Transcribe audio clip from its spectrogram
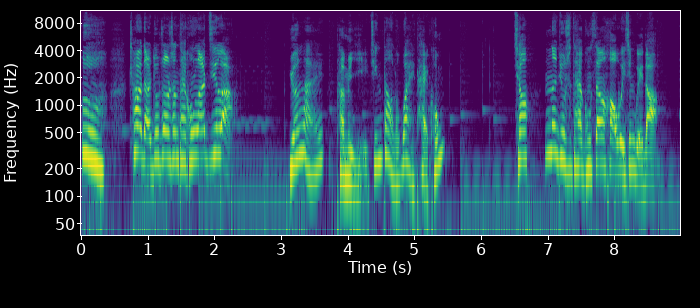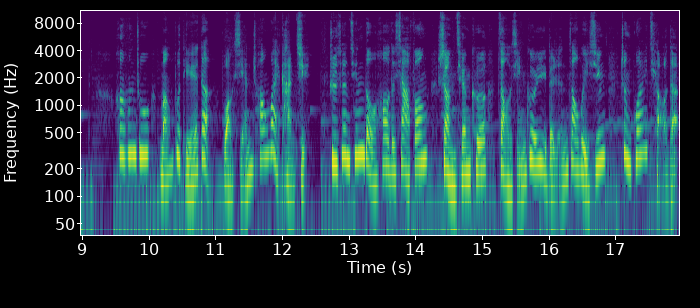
啊！差点就撞上太空垃圾了。原来他们已经到了外太空。瞧，那就是太空三号卫星轨道。哼哼猪忙不迭地往舷窗外看去，只见金斗号的下方，上千颗造型各异的人造卫星正乖巧地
